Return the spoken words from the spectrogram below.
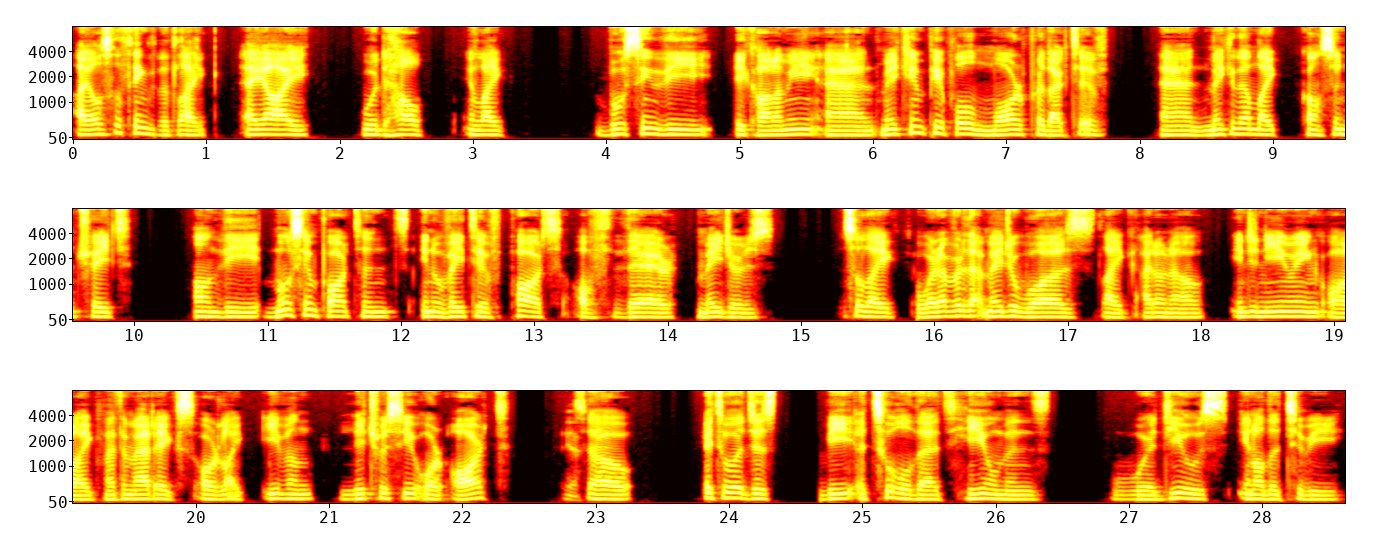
I also think that like AI would help in like boosting the economy and making people more productive and making them like concentrate on the most important innovative parts of their majors. So like whatever that major was, like I don't know, engineering or like mathematics or like even literacy or art. Yeah. So it would just be a tool that humans would use in order to be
